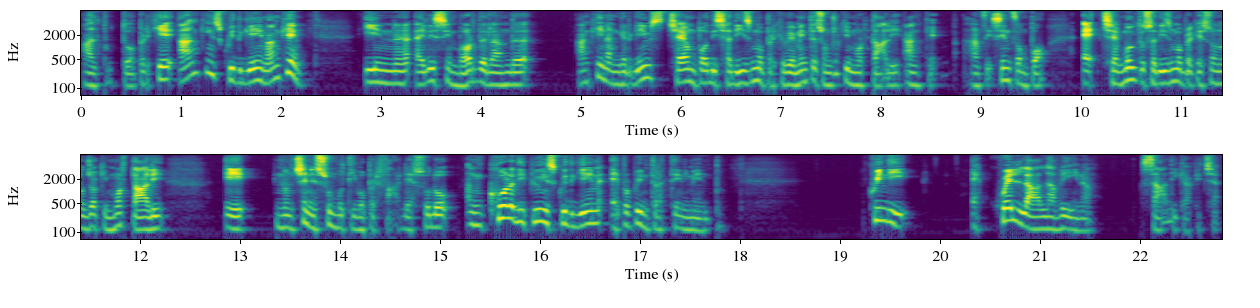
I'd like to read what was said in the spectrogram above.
al tutto, perché anche in Squid Game, anche in Alice in Borderland, anche in Hunger Games c'è un po' di sadismo perché ovviamente sono giochi mortali, anche, anzi senza un po', eh, c'è molto sadismo perché sono giochi mortali e non c'è nessun motivo per farli, è solo ancora di più in Squid Game è proprio intrattenimento. Quindi è quella la vena sadica che c'è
